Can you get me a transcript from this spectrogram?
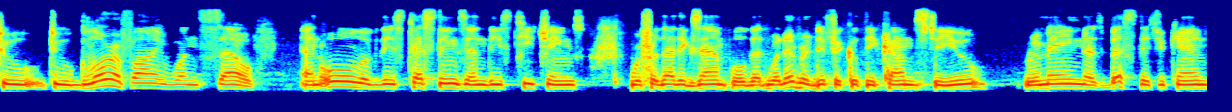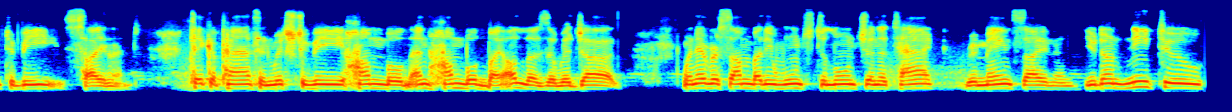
to, to glorify oneself. And all of these testings and these teachings were for that example that whatever difficulty comes to you remain as best as you can to be silent. Take a path in which to be humbled and humbled by Allah Whenever somebody wants to launch an attack, remain silent. You don't need to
